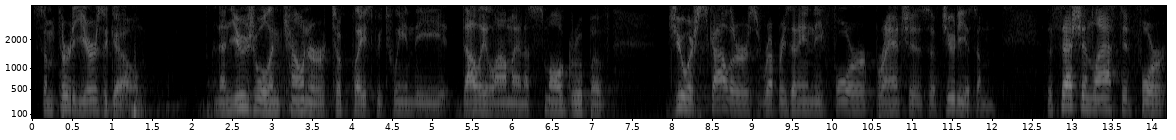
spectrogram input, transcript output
Some 30 years ago, an unusual encounter took place between the Dalai Lama and a small group of Jewish scholars representing the four branches of Judaism. The session lasted for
